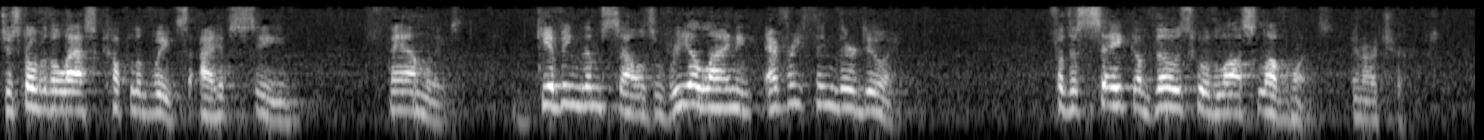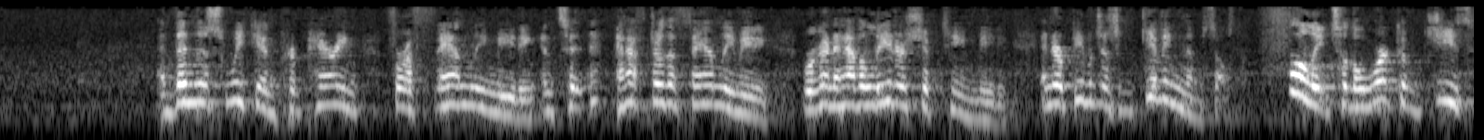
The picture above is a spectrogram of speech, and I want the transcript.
Just over the last couple of weeks, I have seen families giving themselves, realigning everything they're doing for the sake of those who have lost loved ones in our church. And then this weekend, preparing for a family meeting. And to, after the family meeting, we're going to have a leadership team meeting. And there are people just giving themselves fully to the work of Jesus.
